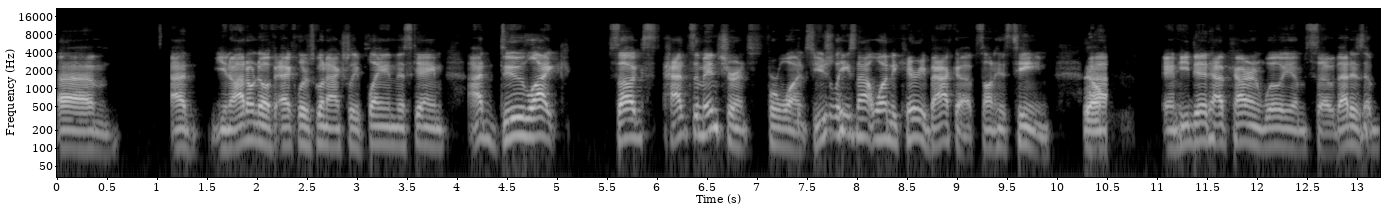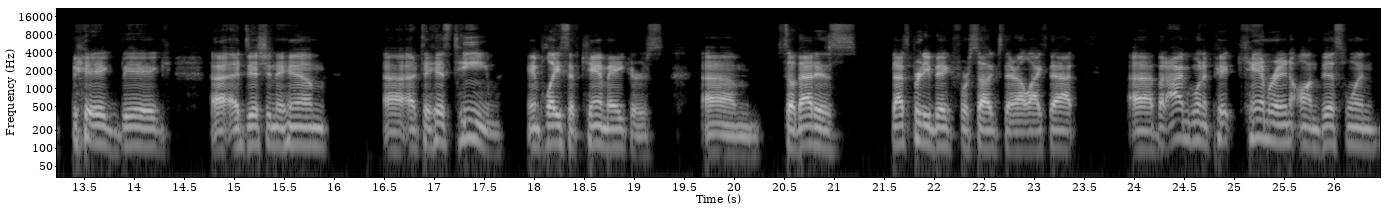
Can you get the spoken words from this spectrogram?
Um, I, you know, I don't know if Ekeler's going to actually play in this game. I do like Suggs had some insurance for once. Usually, he's not one to carry backups on his team. Yeah. Uh, and he did have Kyren Williams, so that is a big, big uh, addition to him, uh, to his team in place of Cam Akers. Um, so that is that's pretty big for Suggs there. I like that. Uh, but I'm going to pick Cameron on this one.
